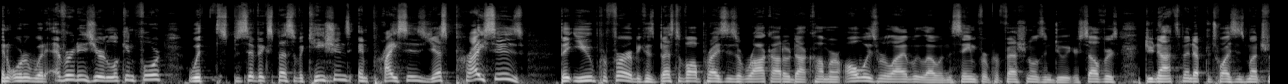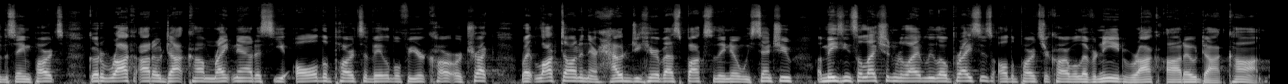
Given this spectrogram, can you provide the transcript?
and order whatever it is you're looking for with specific specifications and prices. Yes, prices that you prefer because best of all prices at rockauto.com are always reliably low and the same for professionals and do-it-yourselfers. Do not spend up to twice as much for the same parts. Go to rockauto.com right now to see all the parts available for your car or truck. Right locked on in there. How did you hear about box so they know we sent you? Amazing selection, reliably low prices, all the parts your car will ever need. rockauto.com.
